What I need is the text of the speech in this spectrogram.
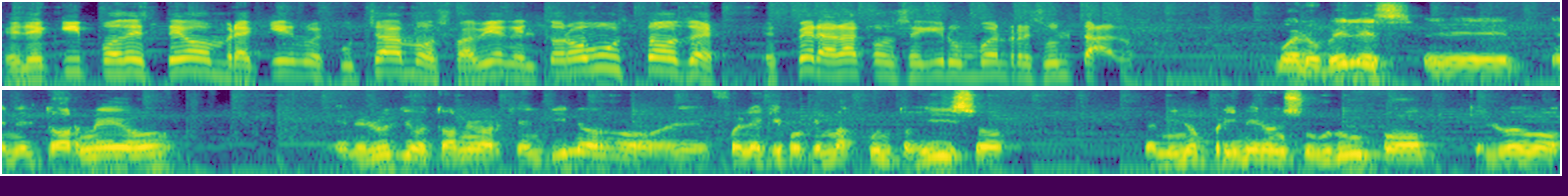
El equipo de este hombre, a quien lo escuchamos, Fabián El Toro Bustos, esperará conseguir un buen resultado. Bueno, Vélez eh, en el torneo, en el último torneo argentino, eh, fue el equipo que más puntos hizo. Terminó primero en su grupo, que luego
